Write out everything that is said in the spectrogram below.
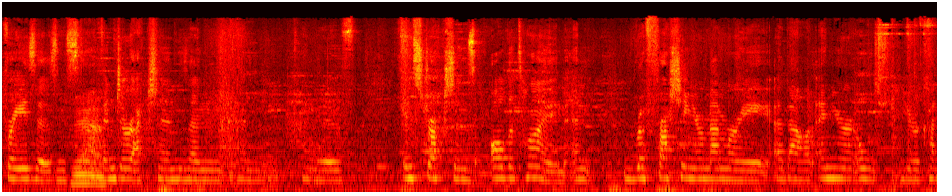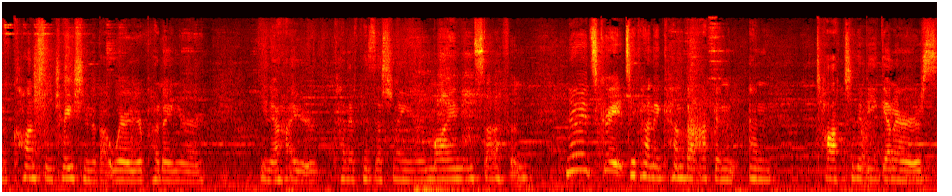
phrases and stuff and directions and, and kind of instructions all the time and refreshing your memory about and your your kind of concentration about where you're putting your you know how you're kind of positioning your mind and stuff and no it's great to kind of come back and and talk to the beginners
